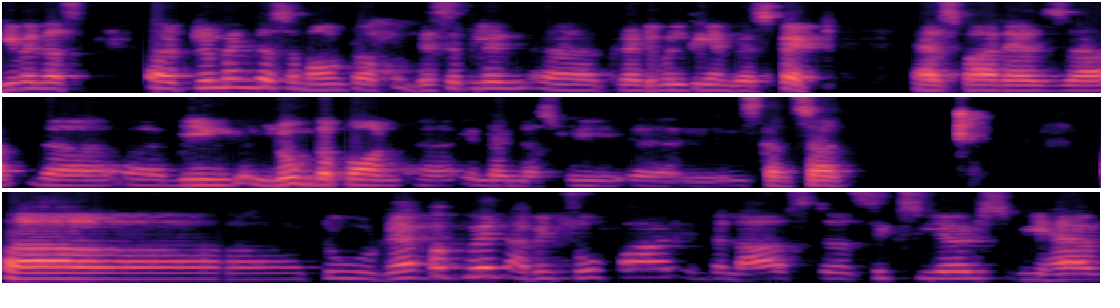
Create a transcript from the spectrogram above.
given us a tremendous amount of discipline, uh, credibility, and respect as far as uh, the uh, being looked upon uh, in the industry uh, is concerned. Uh, to wrap up with, I mean, so far in the last six years, we have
